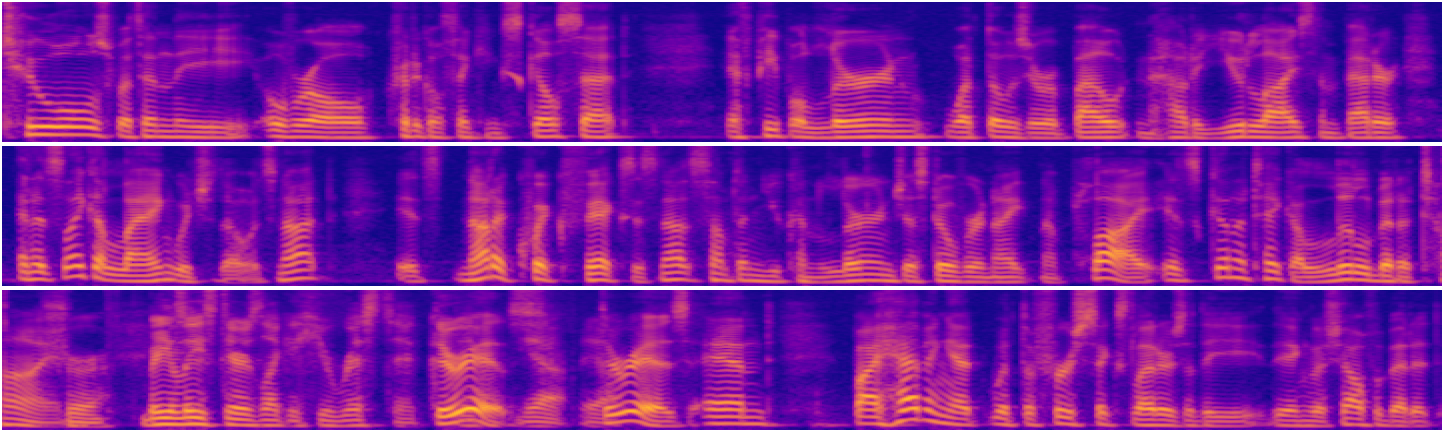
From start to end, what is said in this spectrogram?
tools within the overall critical thinking skill set. If people learn what those are about and how to utilize them better, and it's like a language though. It's not it's not a quick fix. It's not something you can learn just overnight and apply. It's going to take a little bit of time. Sure, but at least there's like a heuristic. There is. Yeah. yeah. There is. And by having it with the first six letters of the, the English alphabet, it,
